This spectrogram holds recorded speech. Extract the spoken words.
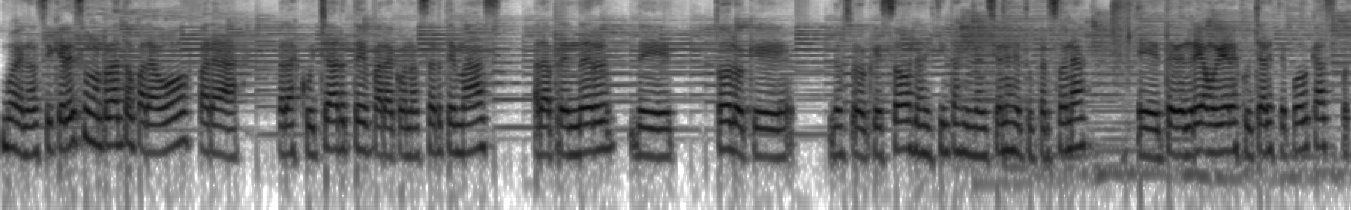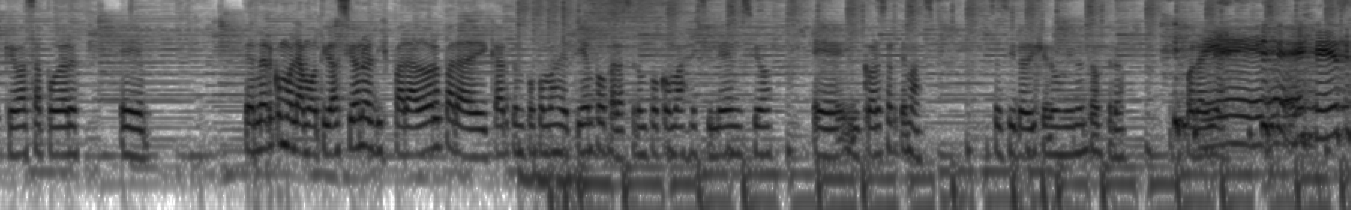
Bueno, si querés un rato para vos, para, para escucharte, para conocerte más, para aprender de todo lo que, lo, que sos, las distintas dimensiones de tu persona, eh, te vendría muy bien escuchar este podcast porque vas a poder eh, tener como la motivación o el disparador para dedicarte un poco más de tiempo, para hacer un poco más de silencio eh, y conocerte más. No sé si lo dije en un minuto, pero por ahí. Eso.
